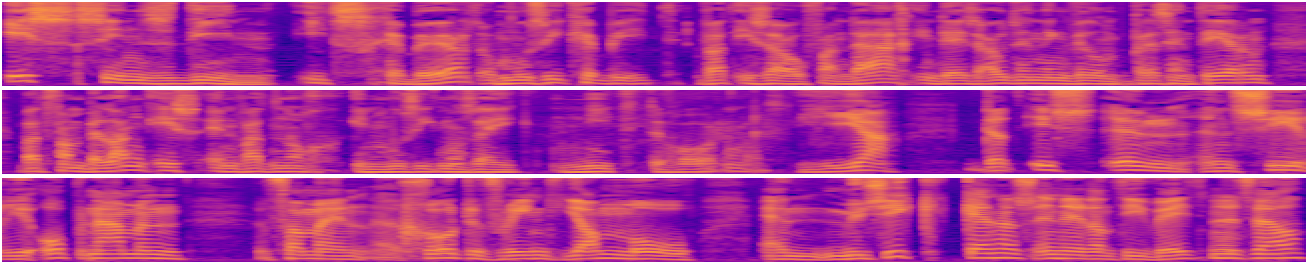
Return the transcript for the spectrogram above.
Is sindsdien iets gebeurd op muziekgebied... wat u zou vandaag in deze uitzending willen presenteren... wat van belang is en wat nog in muziekmozaïek niet te horen was? Ja, dat is een, een serie opnamen van mijn eh, grote vriend Jan Mol. En muziekkenners in Nederland die weten het wel.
